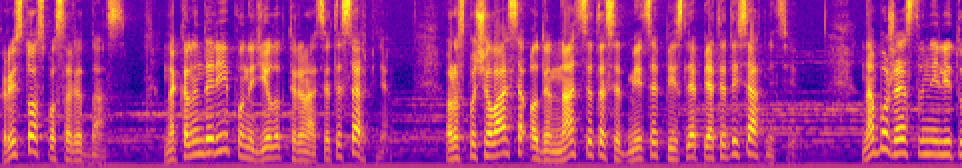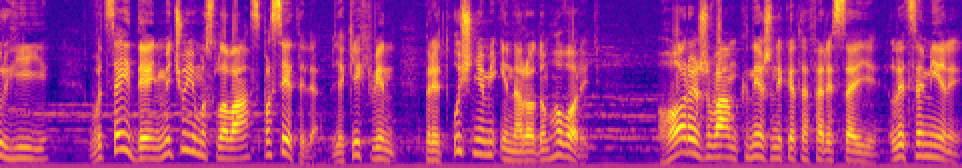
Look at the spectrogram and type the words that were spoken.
Христос посеред нас. На календарі понеділок, 13 серпня. Розпочалася 11-та седмиця після П'ятидесятниці. На Божественній літургії в цей день ми чуємо слова Спасителя, в яких він перед учнями і народом говорить: Горе ж вам, книжники та фарисеї, лицеміри,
